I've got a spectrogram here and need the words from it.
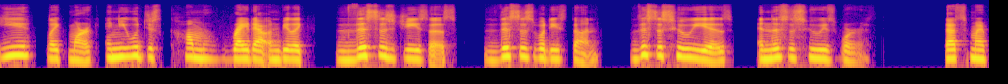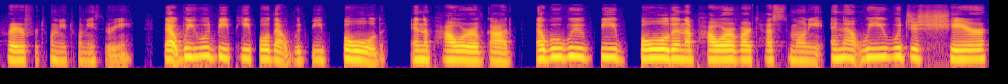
be like Mark and you would just come right out and be like, this is Jesus. This is what he's done. This is who he is and this is who he's worth. That's my prayer for 2023. That we would be people that would be bold in the power of God, that we would be bold in the power of our testimony, and that we would just share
